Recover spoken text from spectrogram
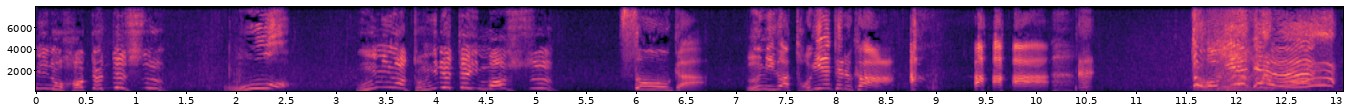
海の果てです。おお海が途切れています。そうか。海が途切れてるか。あははは。途切れてる？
